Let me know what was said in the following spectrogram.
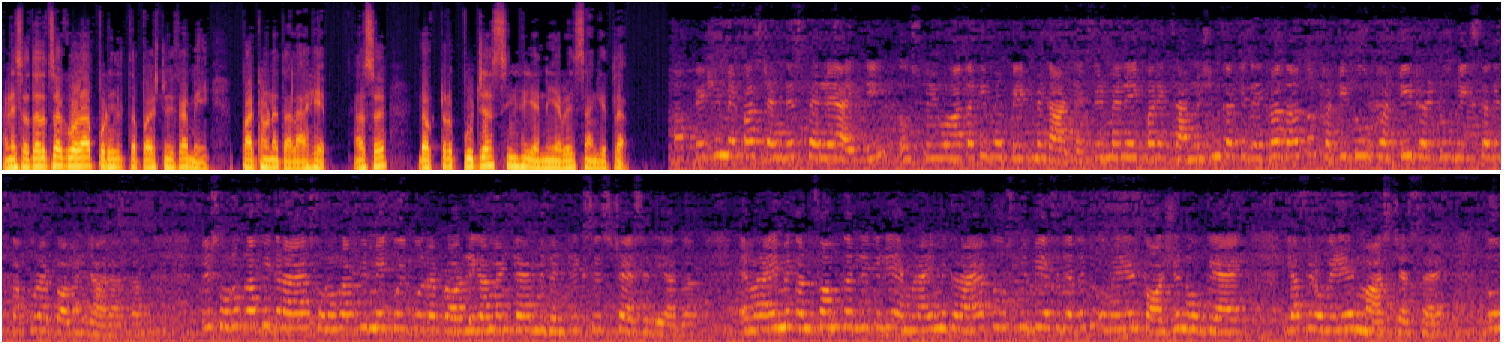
आणि सदरचा गोळा पुढील तपासणीकामी पाठवण्यात आला आहे असं डॉक्टर पूजा सिंह यांनी यावेळी सांगितलं. आई थी। उसमें हुआ था कि मेरे पेट में गांठ है फिर मैंने एक बार एग्जामिनेशन करके देखा था तो 32 30 32 वीक्स तक इसका पूरा प्रॉब्लम जा रहा था। फिर सोनोग्राफी कराया। सोनोग्राफी में कोई बोल रहा ब्रॉड लिगामेंट है मिजेंट्रिक सिस्ट है, ऐसे दिया था। एमआरआई में कंफर्म करने के लिए एमआरआई में कराया तो उसमें भी ऐसे दिया था कि ओवेरियन टॉर्जन हो गया है या फिर ओवेरियन मास जैसा है। तो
